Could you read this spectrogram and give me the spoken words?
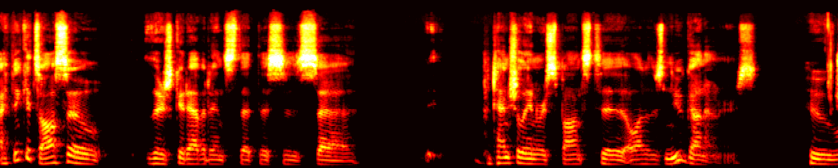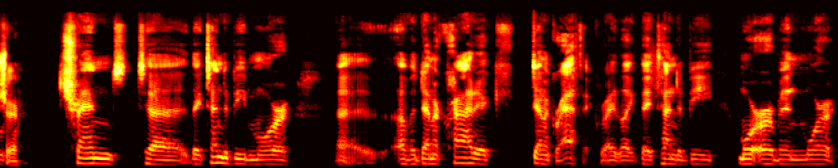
I think it's also there's good evidence that this is uh, potentially in response to a lot of those new gun owners who Sure. trend to, they tend to be more uh, of a democratic demographic, right? Like they tend to be more urban, more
